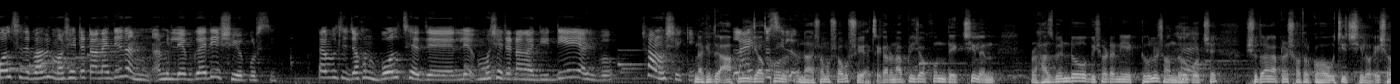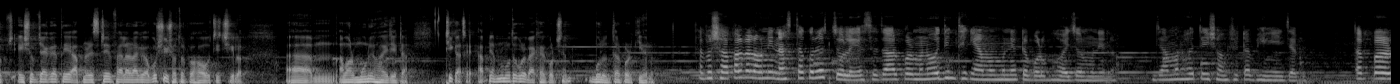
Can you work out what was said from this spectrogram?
বলছে যে ভাবি মশারিটা টানাই দিয়ে দেন আমি লেপ গায়ে দিয়ে শুয়ে পড়ছি। তাই বলছি যখন বলছে যে মশারিটা টাঙাই দিয়ে দিয়েই আসব সমস্যা কি? না কিন্তু আপনি যখন না সমস্যা অবশ্যই আছে। কারণ আপনি যখন দেখছিলেন আপনার হাজবেন্ডও বিষয়টা নিয়ে একটু হলেও সন্দেহ হ্যাঁ। করছে সুতরাং আপনার সতর্ক হওয়া উচিত ছিল। এইসব এইসব জায়গাতে আপনার স্টেপ ফেলার আগে অবশ্যই সতর্ক হওয়া উচিত ছিল। আমার মনে হয় যেটা। ঠিক আছে আপনি আপনার মতো করে ব্যাখ্যা করছেন। বলুন তারপর কি হলো? তারপর সকালবেলা উনি নাস্তা করে চলে গেছে। যাওয়ার পর মানে ওই দিন থেকে আমার মনে একটা বড় ভয় জন্ম নিল যে আমার হয়তো এই সংসারটা ভেঙেই যাবে। তারপর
